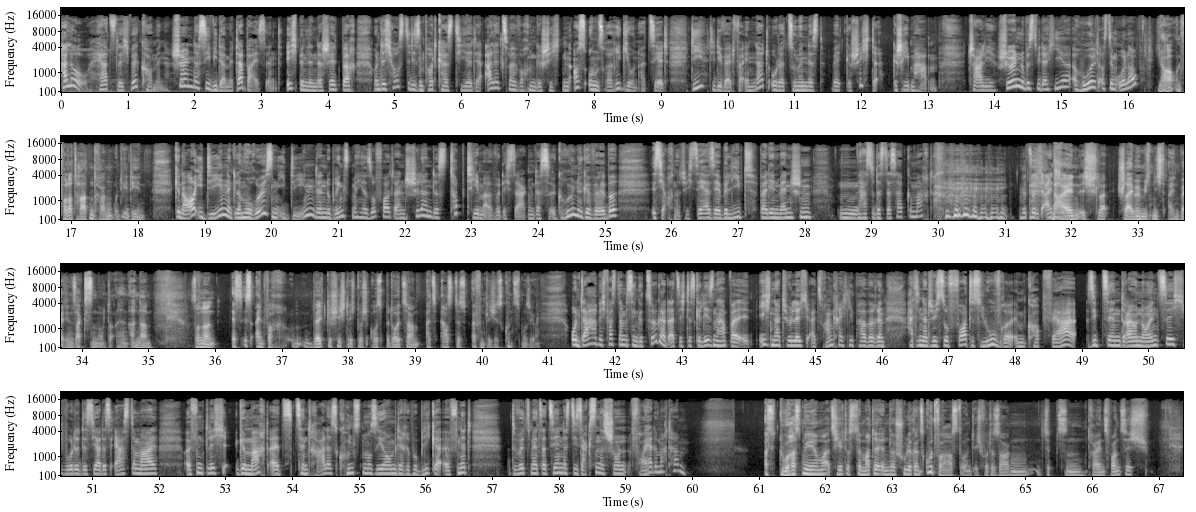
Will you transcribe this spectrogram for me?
Hallo, herzlich willkommen. Schön, dass Sie wieder mit dabei sind. Ich bin Linda Schildbach und ich hoste diesen Podcast hier, der alle zwei Wochen Geschichten aus unserer Region erzählt. Die, die die Welt verändert oder zumindest Weltgeschichte geschrieben haben. Charlie, schön, du bist wieder hier, erholt aus dem Urlaub. Ja, und voller Tatendrang und Ideen. Genau, Ideen, glamourösen Ideen, denn du bringst mir hier sofort ein schillerndes Top-Thema, würde ich sagen. Das grüne Gewölbe ist ja auch natürlich sehr, sehr beliebt bei den Menschen. Hm, hast du das deshalb gemacht? Willst du dich Nein, ich schleime mich nicht ein bei den Sachsen und allen anderen, sondern es ist einfach weltgeschichtlich durchaus bedeutsam als erstes öffentliches Kunstmuseum. Und da habe ich fast ein bisschen gezögert, als ich das gelesen habe, weil ich natürlich als Frankreich-Liebhaberin hatte natürlich sofort das Louvre im Kopf. Ja. 1793 wurde das ja das erste Mal öffentlich gemacht, als zentrales Kunstmuseum der Republik eröffnet. Du würdest mir jetzt erzählen, dass die Sachsen das schon vorher gemacht haben? Also du hast mir ja mal erzählt, dass du Mathe in der Schule ganz gut warst und ich würde sagen 1723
